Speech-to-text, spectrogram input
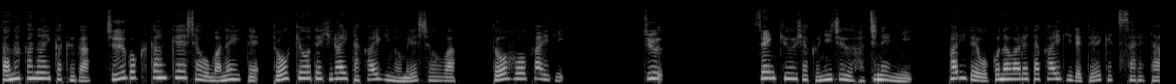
田中内閣が中国関係者を招いて東京で開いた会議の名称は東方会議。10。1928年にパリで行われた会議で締結された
